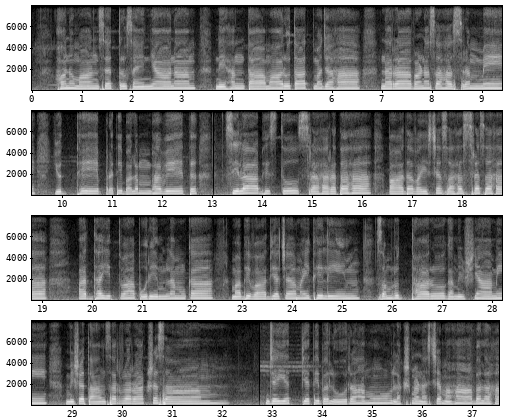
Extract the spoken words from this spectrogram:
हनुमान् शत्रुसैन्यानां निहन्ता मारुतात्मजः न रावणसहस्रं मे युद्धे प्रतिबलं भवेत्। शिलाभिस्तु स्रहरतः, पादवैश्च सहस्रशः अर्धयित्वा पुरीं लङ्कामभिवाद्य च मैथिलीं समृद्धारो गमिष्यामि मिषतां सर्वराक्षसाम् जयत्यतिबलो रामो लक्ष्मणश्च महाबलः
